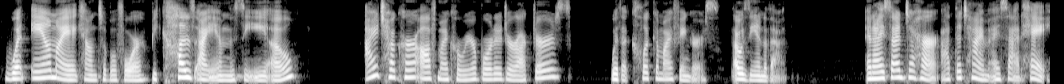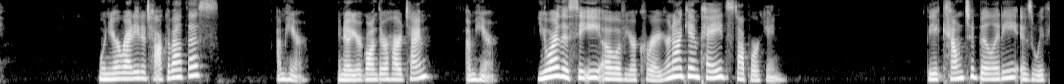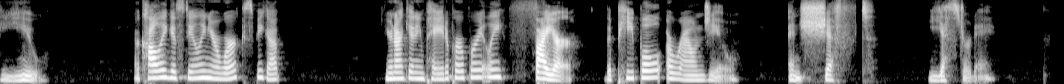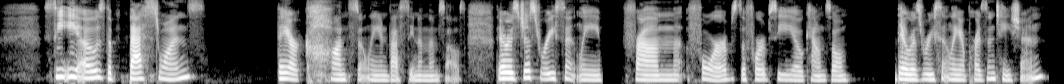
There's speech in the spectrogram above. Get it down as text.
What am I accountable for because I am the CEO? I took her off my career board of directors with a click of my fingers. That was the end of that. And I said to her at the time, I said, Hey, when you're ready to talk about this, I'm here. I know you're going through a hard time. I'm here. You are the CEO of your career. You're not getting paid. Stop working. The accountability is with you. A colleague is stealing your work. Speak up. You're not getting paid appropriately? Fire the people around you and shift yesterday. CEOs, the best ones, they are constantly investing in themselves. There was just recently from Forbes, the Forbes CEO Council, there was recently a presentation.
